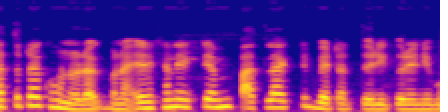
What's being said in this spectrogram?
এতটা ঘন রাখব না। এখানে একটি আমি পাতলা একটি ব্যাটার তৈরি করে নিব।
